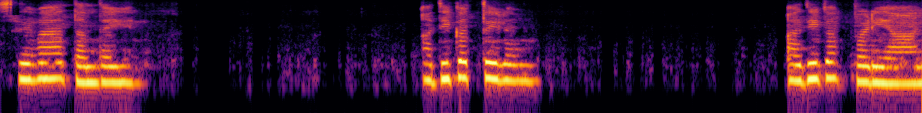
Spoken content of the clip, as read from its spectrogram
சிவ தந்தையின் அதிகத்திலும் அதிகப்படியான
